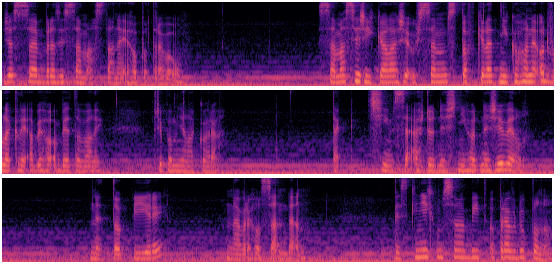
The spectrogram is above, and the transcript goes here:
že se brzy sama stane jeho potravou. Sama si říkala, že už jsem stovky let nikoho neodvlekli, aby ho obětovali, připomněla Kora. Tak čím se až do dnešního dne živil? Netopíry? Navrhl Sandan. V jeskyních muselo být opravdu plno.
